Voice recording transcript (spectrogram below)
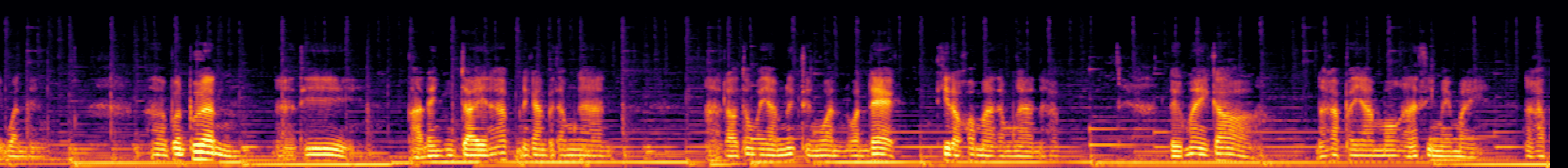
อีกวันหนึ่งอ่าเพื่อนๆอ่าที่ขาดแรงจูงใจนะครับ ในการไปทำงานอ่าเราต้องพยายามนึกถึงวันวันแรกที่เราเข้ามาทำงานนะครับ หรือไม่ก็ นะครับ พยายามมองหาสิ่งใหม่ ๆนะครับ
